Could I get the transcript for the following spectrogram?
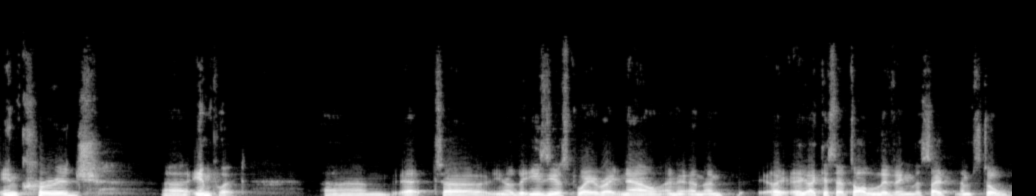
encourage uh, input. Um, at uh, you know the easiest way right now, and I'm, I'm I, like I said, it's all living. The site I'm still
